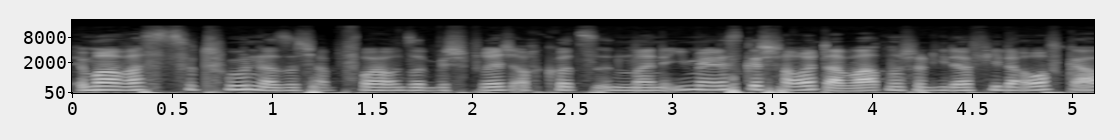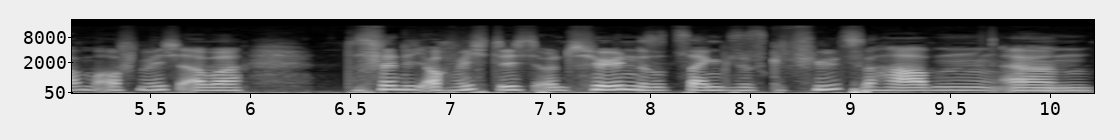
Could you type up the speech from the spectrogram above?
immer was zu tun. Also ich habe vorher unserem Gespräch auch kurz in meine E-Mails geschaut, da warten schon wieder viele Aufgaben auf mich, aber das finde ich auch wichtig und schön, sozusagen dieses Gefühl zu haben, ähm,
